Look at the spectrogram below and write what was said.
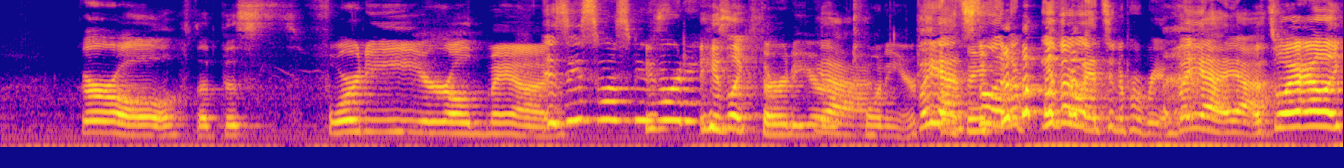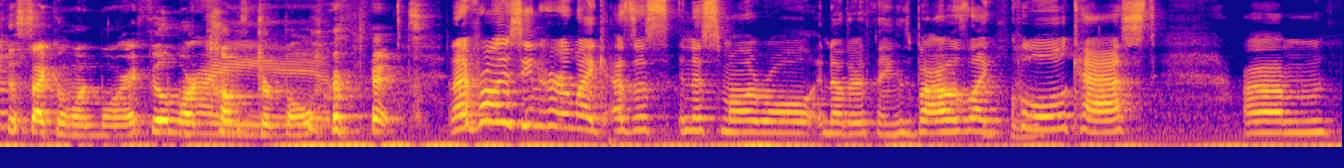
girl that this 40 year old man. Is he supposed to be forty? he's like 30 or yeah, 20 or something. but something. yeah, it's still either way, it's inappropriate. But yeah, yeah. That's why I like the second one more. I feel more Right. comfortable with it. And I've probably seen her like as a in a smaller role in other things, but I was like, Mm-hmm. cool cast. Um,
